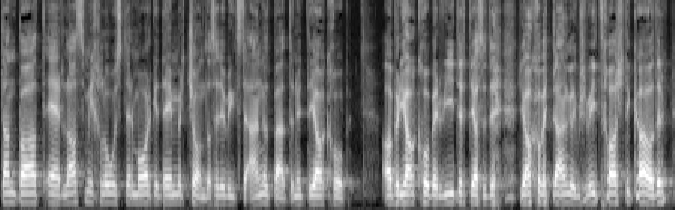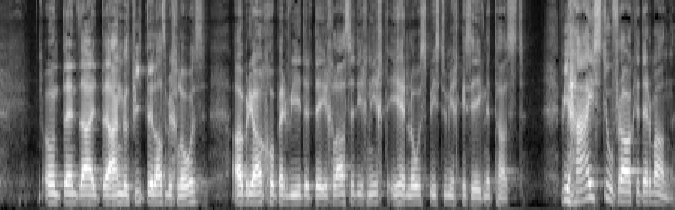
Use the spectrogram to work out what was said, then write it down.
Dann bat er, lass mich los, der Morgen dämmert schon. Das hat übrigens der Engel gebeten, nicht der Jakob. Aber Jakob erwiderte, also der Jakob hat den Engel im Schwitzkasten gehabt, oder? Und dann sagt der Engel, bitte lass mich los. Aber Jakob erwiderte, ich lasse dich nicht eher los, bis du mich gesegnet hast. Wie heißt du? fragte der Mann.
